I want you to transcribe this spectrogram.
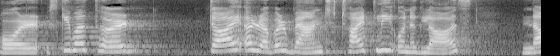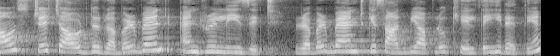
और उसके बाद third tie a rubber band tightly on a glass now stretch out the rubber band and release it rubber band के साथ भी आप लोग खेलते ही रहते हैं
